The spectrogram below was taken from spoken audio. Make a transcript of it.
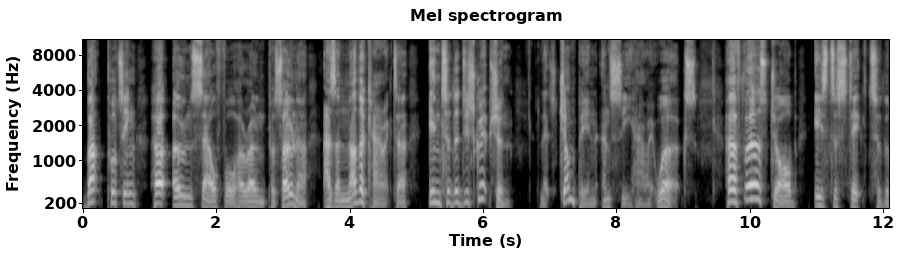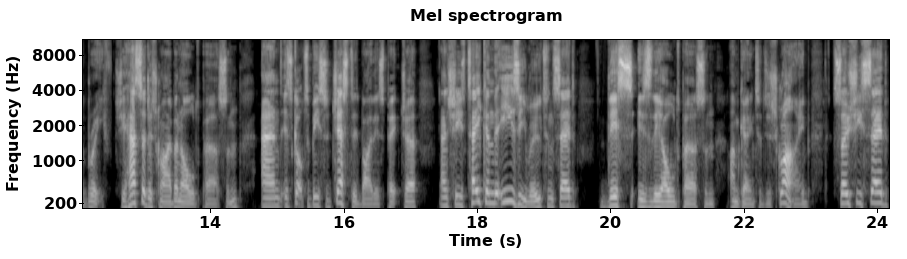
but putting her own self or her own persona as another character into the description. Let's jump in and see how it works. Her first job is to stick to the brief. She has to describe an old person, and it's got to be suggested by this picture, and she's taken the easy route and said, This is the old person I'm going to describe. So she said,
